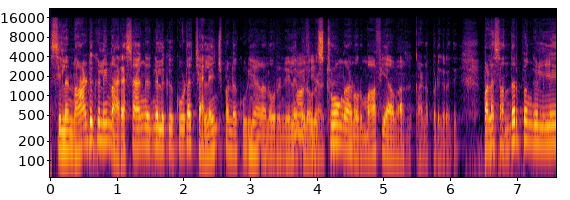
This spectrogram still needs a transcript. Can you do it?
சில நாடுகளின் அரசாங்கங்களுக்கு கூட சேலஞ்ச் பண்ணக்கூடியான ஒரு நிலைமையில் ஒரு ஸ்ட்ராங்கான ஒரு மாஃபியாவாக காணப்படுகிறது. பல சந்தர்ப்பங்களிலே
